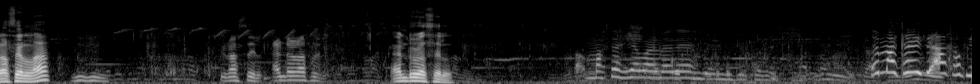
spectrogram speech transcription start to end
রাসেল না? রাসেল অ্যান্ডার রাসেল। Andrew Russell. মাছটা হিয়া বানা রে। এই মাছটা এই দেখ খাবি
